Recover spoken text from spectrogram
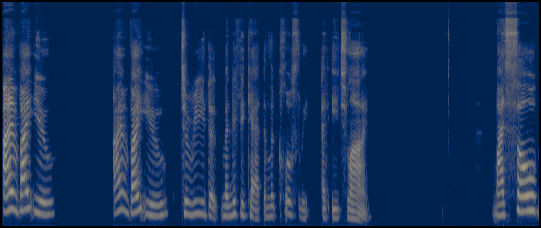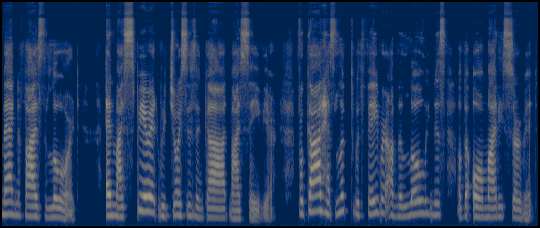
I invite you, I invite you to read the Magnificat and look closely at each line. My soul magnifies the Lord, and my spirit rejoices in God, my Savior. For God has looked with favor on the lowliness of the Almighty servant.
